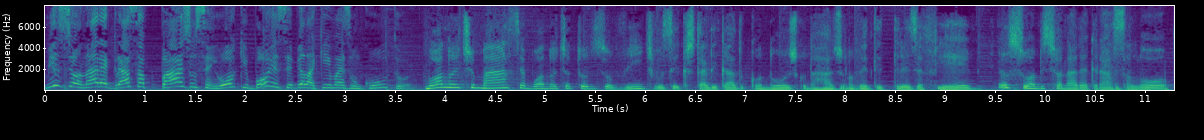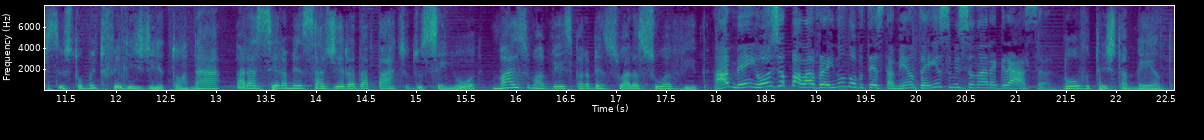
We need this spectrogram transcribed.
Missionária Graça Paz do Senhor, que bom recebê-la aqui em mais um culto. Boa noite, Márcia. Boa noite a todos os ouvintes, você que está ligado conosco na Rádio 93 FM. Eu sou a missionária Graça Lopes. Eu estou muito feliz de retornar para ser a mensageira da parte do Senhor, mais uma vez para abençoar a sua vida. Amém. Hoje a palavra aí no Novo Testamento, é isso, missionária Graça? Novo Testamento,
